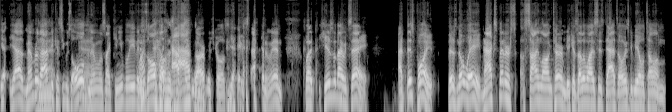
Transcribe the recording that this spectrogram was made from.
Yeah, yeah, remember yeah. that because he was old yeah. and everyone was like, "Can you believe it?" What it was all like half garbage goals. Yeah, he was hacking them in. But here's what I would say: at this point, there's no way Max better sign long term because otherwise his dad's always gonna be able to tell him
